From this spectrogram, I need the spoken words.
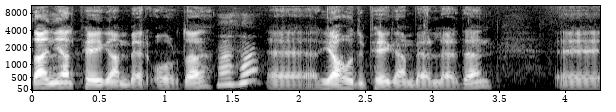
Daniel peygamber orada. hı. E, Yahudi peygamberlerden. E,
